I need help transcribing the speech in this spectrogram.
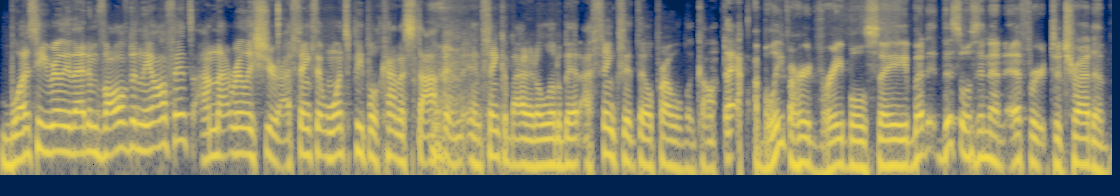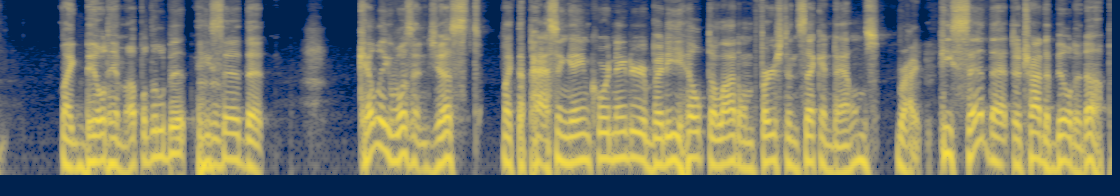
was he really that involved in the offense i'm not really sure i think that once people kind of stop and, and think about it a little bit i think that they'll probably calm down I believe I heard Vrabel say, but this was in an effort to try to like build him up a little bit. He Mhm. said that Kelly wasn't just like the passing game coordinator, but he helped a lot on first and second downs. right He said that to try to build it up.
